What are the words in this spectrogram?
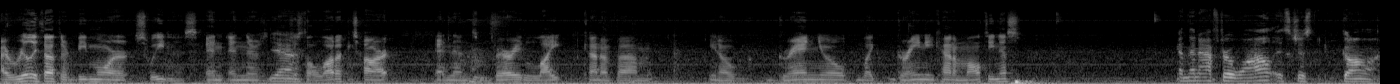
I really thought there'd be more sweetness, and and there's Yeah. just a lot of tart, and then some very light kind of, um, you know, granule like grainy kind of maltiness. And then after a while, it's just gone.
